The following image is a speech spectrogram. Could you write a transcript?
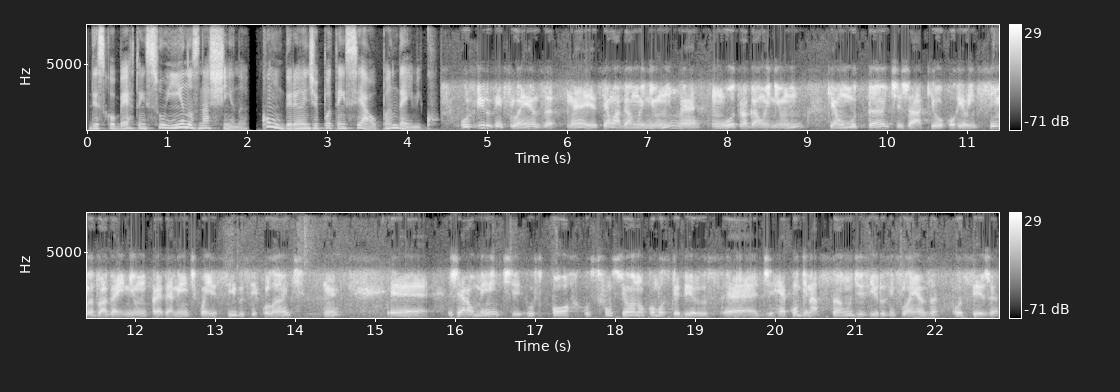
descoberto em suínos na China, com um grande potencial pandêmico. Os vírus influenza, né, esse é um H1N1, né, um outro H1N1, que é um mutante já que ocorreu em cima do HN1 previamente conhecido, circulante, né, é, geralmente, os porcos funcionam como hospedeiros é, de recombinação de vírus influenza, ou seja,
